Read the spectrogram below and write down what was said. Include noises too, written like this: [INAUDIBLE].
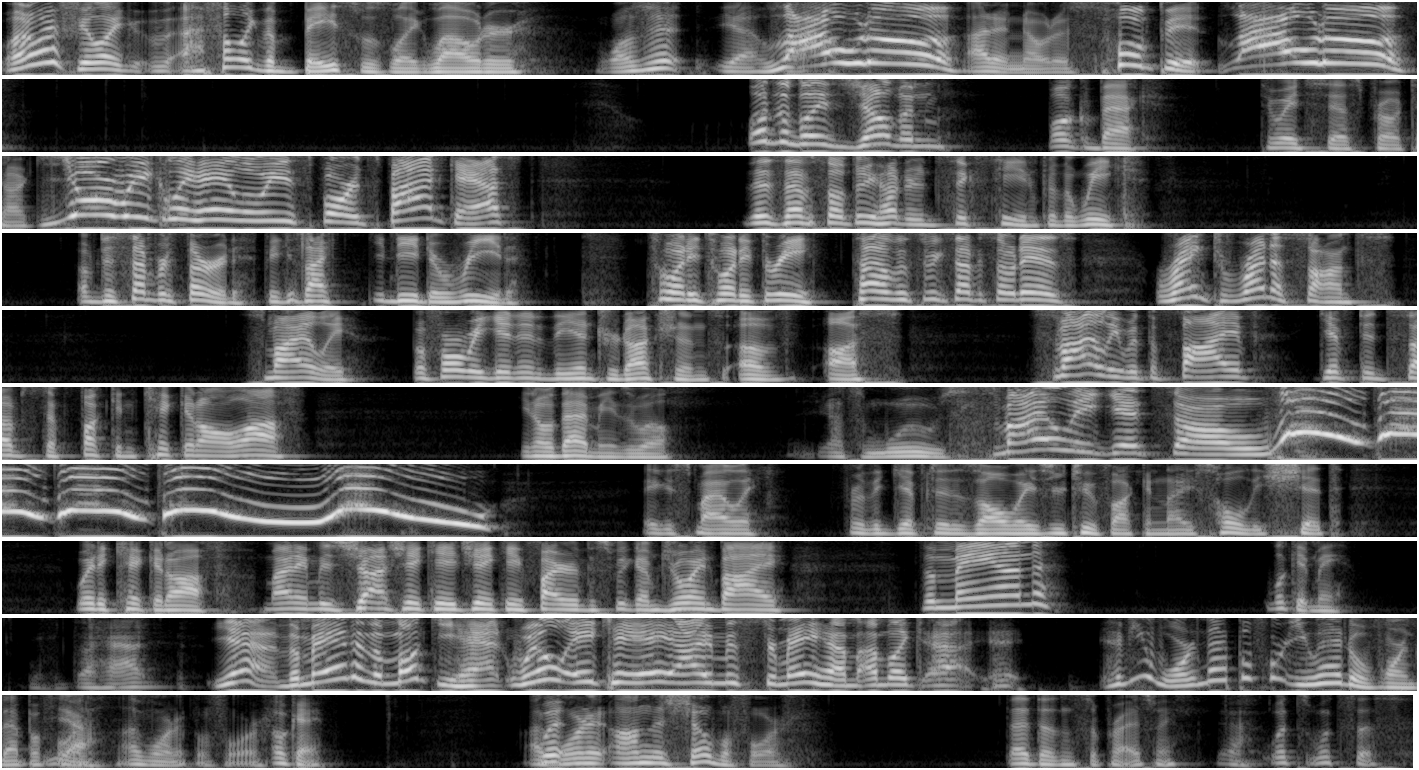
Why do I feel like I felt like the bass was like louder? Was it? Yeah, louder. I didn't notice. Pump it louder. What's up, ladies and gentlemen? Welcome back to HCS Pro Talk, your weekly Hey Halo Esports podcast. This is episode 316 for the week of December 3rd, because I need to read 2023. Title of this week's episode is Ranked Renaissance. Smiley, before we get into the introductions of us, Smiley with the five gifted subs to fucking kick it all off. You know what that means, Will? You got some woos. Smiley gets a woo, woo, woo, woo, woo. Thank you, Smiley, for the gifted as always. You're too fucking nice. Holy shit. Way to kick it off. My name is Josh, aka JK Fire. This week I'm joined by the man. Look at me. The hat. Yeah, the man in the monkey hat, Will, aka I, Mr. Mayhem. I'm like, uh, have you worn that before? You had to have worn that before. Yeah, I've worn it before. Okay, I've What- worn it on this show before. that doesn't surprise me. Yeah. What's what's this?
